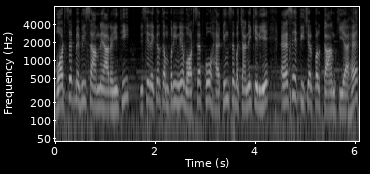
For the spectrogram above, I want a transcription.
व्हाट्सएप में भी सामने आ रही थी, जिसे लेकर कंपनी ने व्हाट्सएप को हैकिंग से बचाने के लिए ऐसे फीचर पर काम किया है,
